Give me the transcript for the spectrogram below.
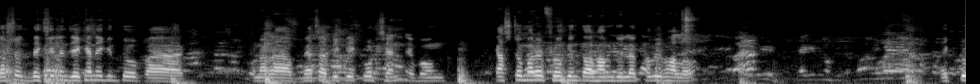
দর্শক দেখছিলেন যে এখানে কিন্তু ওনারা বেচা বিক্রি করছেন এবং কাস্টমারের ফ্লো কিন্তু আলহামদুলিল্লাহ খুবই ভালো। একটু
